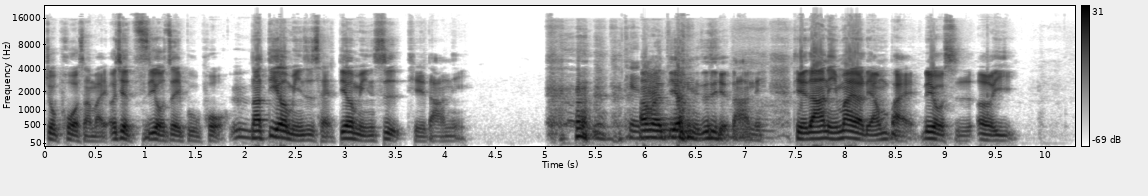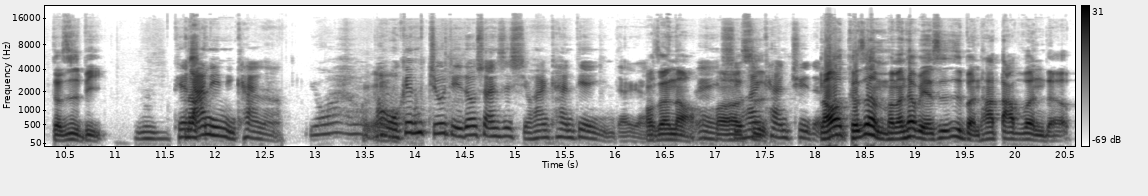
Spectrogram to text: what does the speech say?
就破三百亿，而且只有这一部破。嗯、那第二名是谁？第二名是铁达尼。他们第二名是铁达尼，铁达尼卖了两百六十二亿的日币。嗯，铁达尼你看了？有啊。哦，我跟 Judy 都算是喜欢看电影的人。哦，真的、哦。哎、欸，喜欢看剧的人。然后，可是很蛮特别的是，日本它大部分的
